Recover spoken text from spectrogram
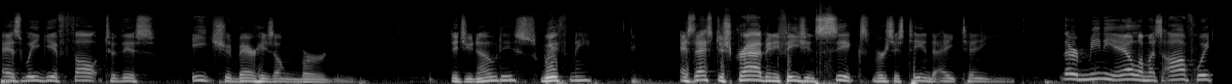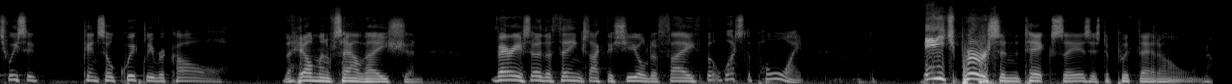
as we give thought to this each should bear his own burden. Did you notice with me? As that's described in Ephesians 6, verses 10 to 18, there are many elements of which we can so quickly recall the helmet of salvation, various other things like the shield of faith. But what's the point? Each person, the text says, is to put that on.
